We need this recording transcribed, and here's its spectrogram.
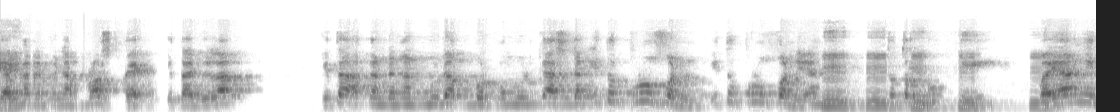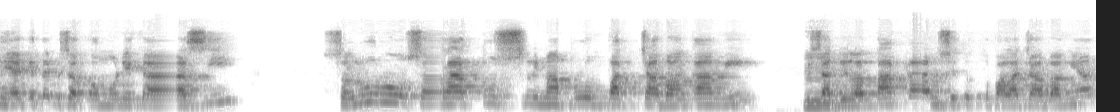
Setiap kami punya prospek, kita bilang kita akan dengan mudah berkomunikasi dan itu proven, itu proven ya, hmm, hmm, itu terbukti. Hmm, hmm, hmm. Bayangin ya kita bisa komunikasi seluruh 154 cabang kami bisa hmm. diletakkan di situ kepala cabangnya,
